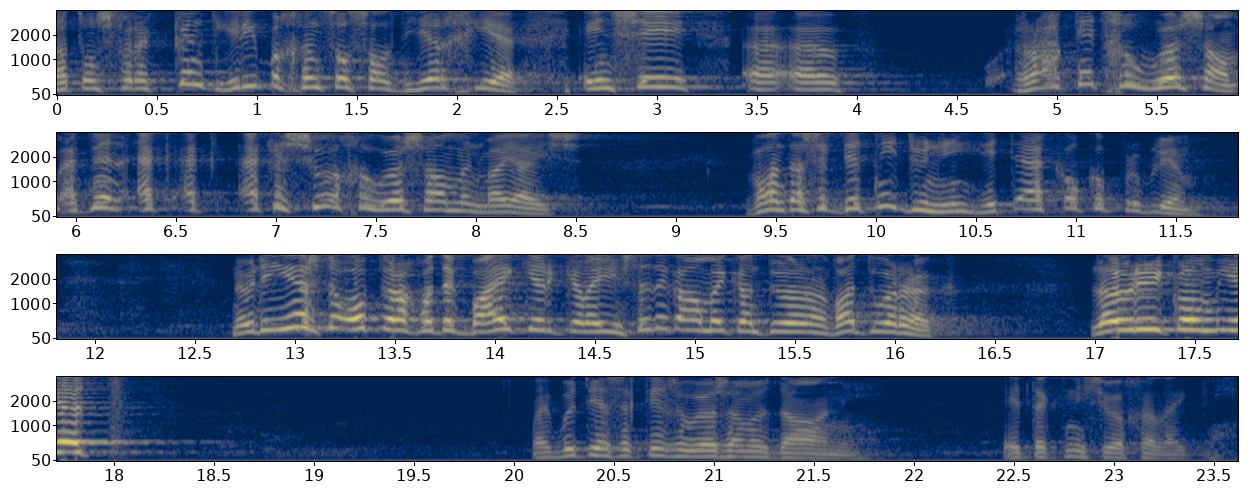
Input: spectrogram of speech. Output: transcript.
dat ons vir 'n kind hierdie beginsel sal deurgee en sê uh uh raak net gehoorsaam. Ek meen ek ek ek is so gehoorsaam in my huis. Want as ek dit nie doen nie, het ek ook 'n probleem. Nou die eerste opdrag wat ek baie keer kry, sit ek aan my kantoor en wat hoor ek? Laurie kom eet. My boetie as ek te gehoorsaam is daar nie. Het ek nie so gelyk nie.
